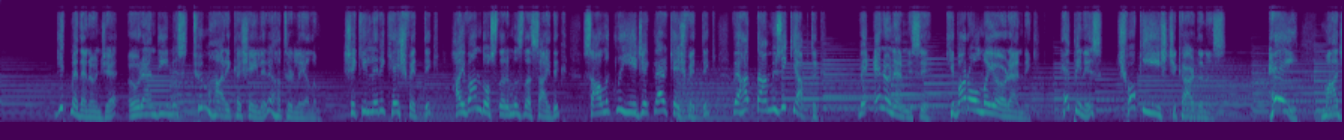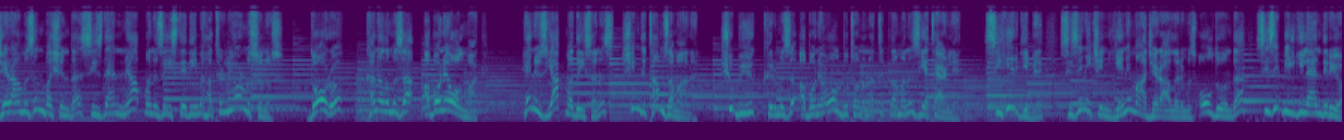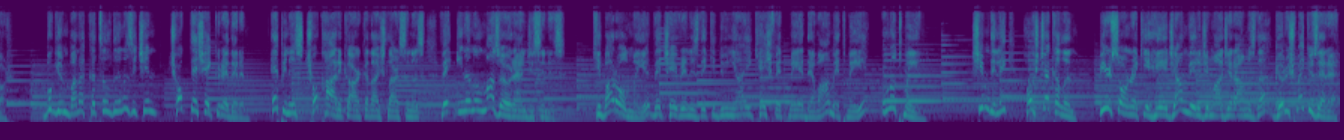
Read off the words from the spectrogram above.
Gitmeden önce öğrendiğimiz tüm harika şeyleri hatırlayalım. Şekilleri keşfettik, hayvan dostlarımızla saydık, sağlıklı yiyecekler keşfettik ve hatta müzik yaptık. Ve en önemlisi, kibar olmayı öğrendik. Hepiniz çok iyi iş çıkardınız. Hey, maceramızın başında sizden ne yapmanızı istediğimi hatırlıyor musunuz? Doğru, kanalımıza abone olmak. Henüz yapmadıysanız şimdi tam zamanı. Şu büyük kırmızı abone ol butonuna tıklamanız yeterli. Sihir gibi sizin için yeni maceralarımız olduğunda sizi bilgilendiriyor. Bugün bana katıldığınız için çok teşekkür ederim. Hepiniz çok harika arkadaşlarsınız ve inanılmaz öğrencisiniz. Kibar olmayı ve çevrenizdeki dünyayı keşfetmeye devam etmeyi unutmayın. Şimdilik hoşça kalın. Bir sonraki heyecan verici maceramızda görüşmek üzere.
